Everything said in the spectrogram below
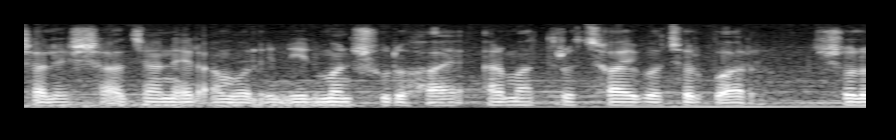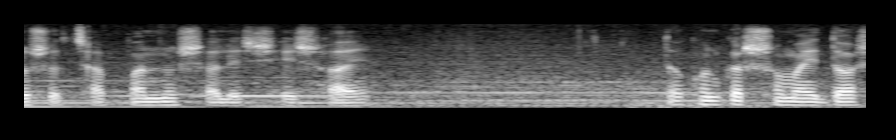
সালে শাহজাহানের আমলে নির্মাণ শুরু হয় আর মাত্র ছয় বছর পর ষোলোশো সালে শেষ হয়। তখনকার সময় দশ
